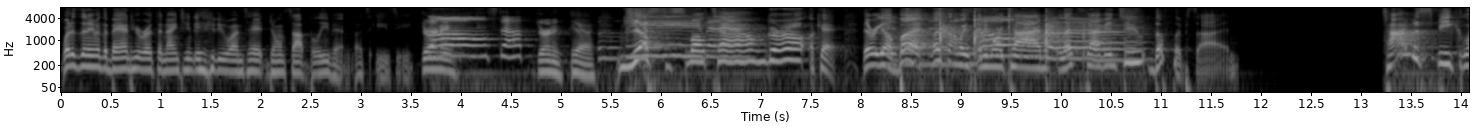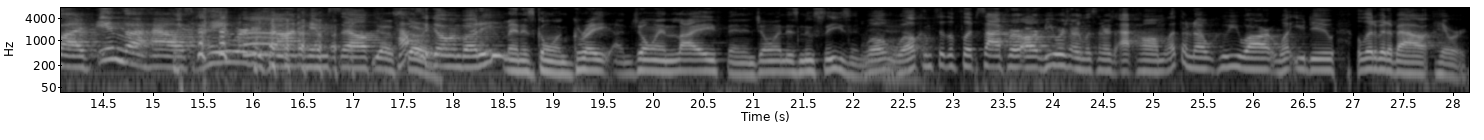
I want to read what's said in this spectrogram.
What is the name of the band who wrote the 1981 hit "Don't Stop Believin'"? That's easy. Journey. Don't stop. Journey. Yeah. Just a small town girl. Okay, there we go. But let's not waste any more time. Let's dive into the flip side. Time to Speak Life in the house. Hayward Jean himself. Yes, How's sir. it going, buddy? Man, it's going great. Enjoying life and enjoying this new season. Well, man. welcome to the flip side for our viewers and listeners at home. Let them know who you are, what you do, a little bit about Hayward.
